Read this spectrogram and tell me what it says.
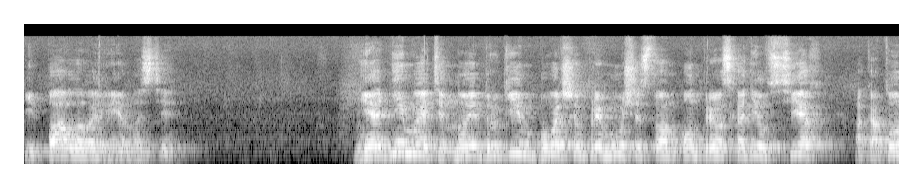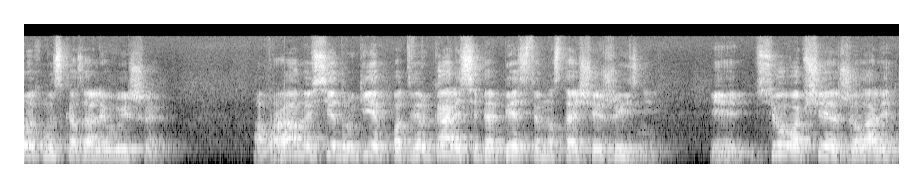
и Павловой ревности. Не одним этим, но и другим большим преимуществом он превосходил всех, о которых мы сказали выше. Авраам и все другие подвергали себя бедствиям настоящей жизни. И все вообще желали,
